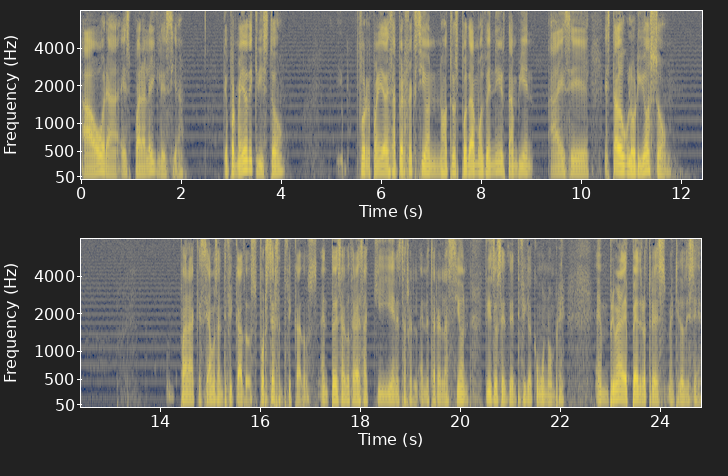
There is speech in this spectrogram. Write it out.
ahora es para la iglesia, que por medio de Cristo, por medio de esa perfección, nosotros podamos venir también a ese estado glorioso para que seamos santificados, por ser santificados. Entonces, otra vez aquí en esta, en esta relación, Cristo se identifica como un hombre. En primera de Pedro 3, 22 dice,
